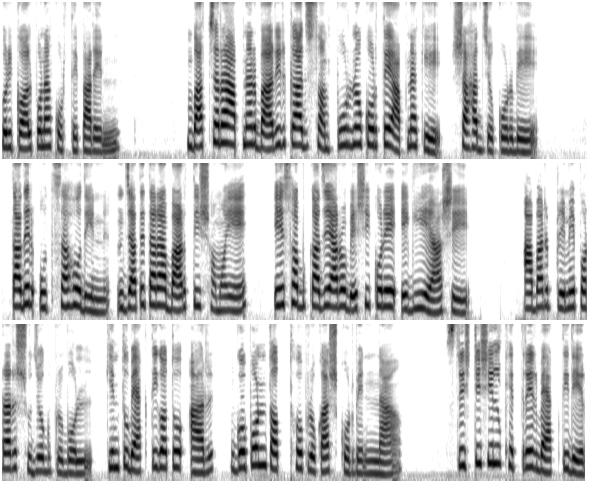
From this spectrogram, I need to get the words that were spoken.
পরিকল্পনা করতে পারেন। বাচ্চারা আপনার বাড়ির কাজ সম্পূর্ণ করতে আপনাকে সাহায্য করবে। তাদের উৎসাহ দিন, যাতে তারা বাড়তি সময়ে এসব কাজে আরও বেশি করে এগিয়ে আসে। আবার প্রেমে পড়ার সুযোগ প্রবল, কিন্তু ব্যক্তিগত আর গোপন তথ্য প্রকাশ করবেন না। সৃষ্টিশীল ক্ষেত্রের ব্যক্তিদের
